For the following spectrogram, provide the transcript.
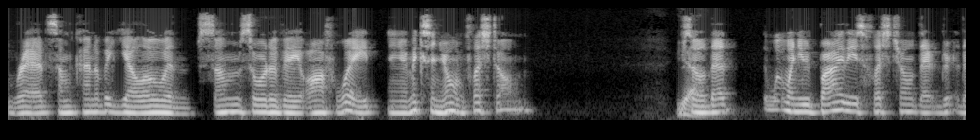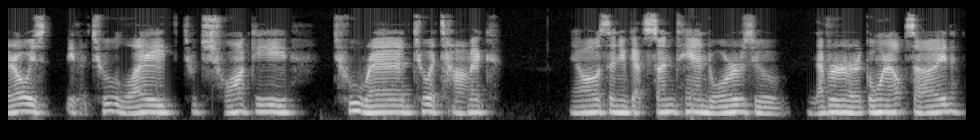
red, some kind of a yellow, and some sort of a off white, and you're mixing your own flesh tone. Yeah. So that when you buy these flesh tones, they're they're always either too light, too chalky, too red, too atomic. You know, all of a sudden you've got suntan dwarves who never going outside,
